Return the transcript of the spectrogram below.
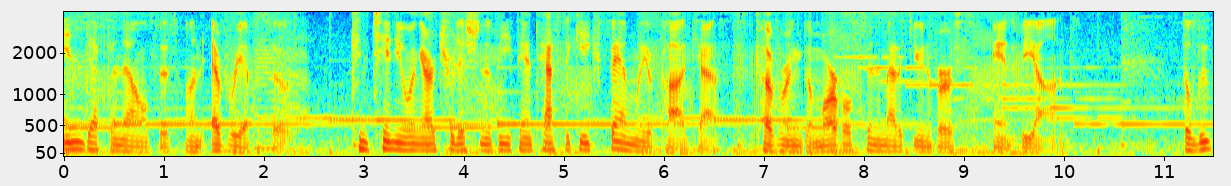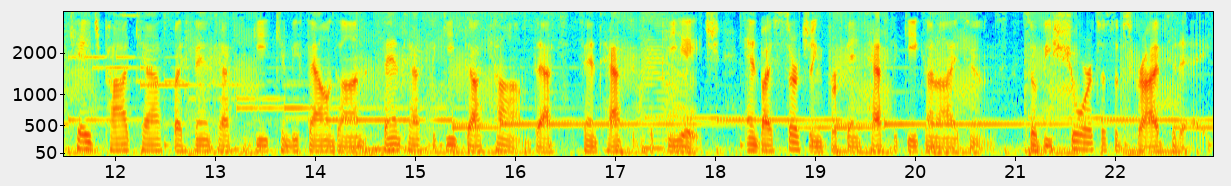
in depth analysis on every episode, continuing our tradition of the Phantastic Geek family of podcasts covering the Marvel Cinematic Universe and beyond. The Luke Cage podcast by Phantastic Geek can be found on phantasticgeek.com. That's fantastic with a PH. And by searching for Phantastic Geek on iTunes. So be sure to subscribe today.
